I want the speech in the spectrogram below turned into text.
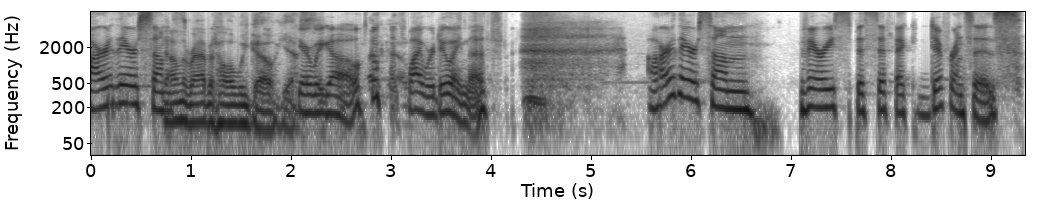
are there some down the rabbit hole we go? Yes. Here we go. That's why we're doing this. Are there some very specific differences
